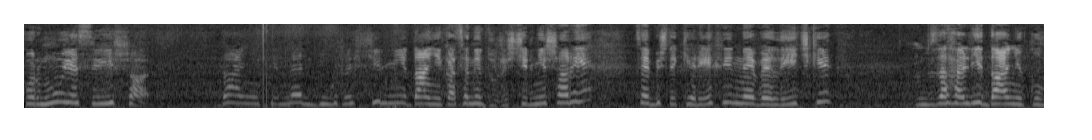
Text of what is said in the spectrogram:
формує свій шар. Даніки не дуже щільні. Даніка це не дуже щільні шари. Це більш такі рихлі, невеличкі. Взагалі Даніку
